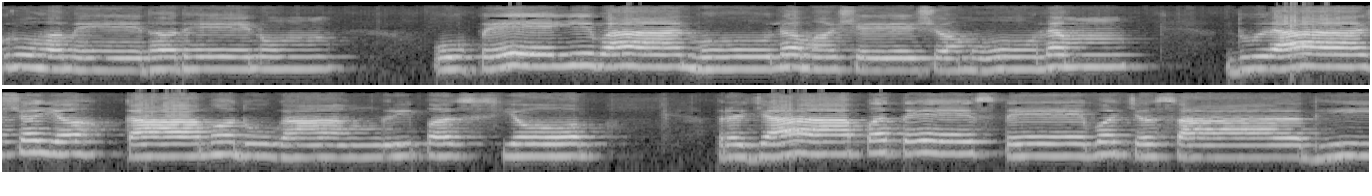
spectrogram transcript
गृहमेधधेनुम् उपेयिवान्मूलमशेषमूलम् दुराशयः कामदुगाङ्ग्रिपस्य प्रजापतेस्तेव च साधीशतन्त्याम्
